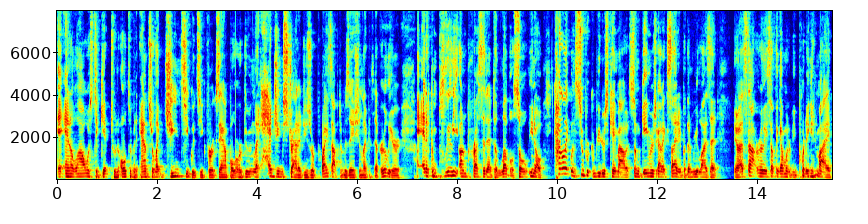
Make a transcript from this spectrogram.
and, and allow us to get to an ultimate answer, like gene sequencing, for example, or doing like hedging strategies or price optimization, like I said earlier, at a completely unprecedented level. So, you know, kind of like when supercomputers came out, some gamers got excited, but then realized that you know that's not really something I'm going to be putting in my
